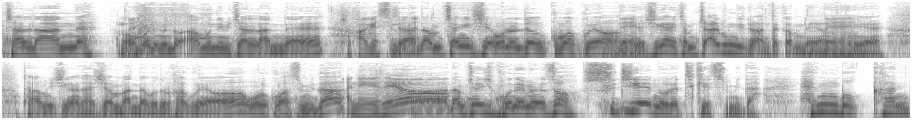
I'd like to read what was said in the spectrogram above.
잘 나았네. 어머님은, 아무님이 잘 낫네. 저 가겠습니다. 자, 남창희 씨 오늘도 고맙고요. 네. 예, 시간이 좀 짧은 게 좀 안타깝네요. 네. 예. 다음 이 시간 다시 한번 만나보도록 하고요. 오늘 고맙습니다. 안녕히 계세요. 아, 남창희 씨 보내면서 수지의 노래 듣겠습니다. 행복한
